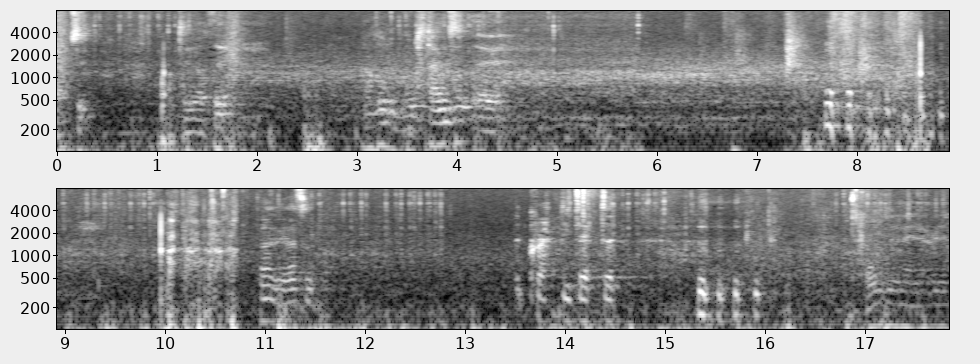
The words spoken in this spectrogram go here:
That's it. Do that thing. There's all those tanks up there. Oh, yeah, that's a, a crack detector. Holding area.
